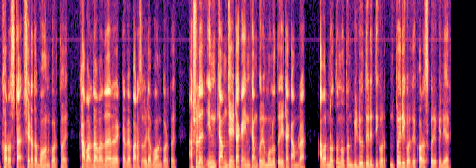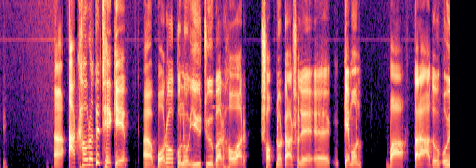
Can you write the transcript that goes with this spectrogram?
খরচটা, সেটা তো বহন করতে হয়। খাবার দাবারের একটা ব্যাপার আছে, ওইটা বহন করতে হয়। আসলে ইনকাম যে টাকা ইনকাম করি, মূলত এই টাকা আমরা আবার নতুন নতুন ভিডিও তৈরি তৈরি করতে খরচ করে ফেলি আর কি। আখাউড়াতে থেকে বড় কোনো ইউটিউবার হওয়ার স্বপ্নটা আসলে কেমন? বা তারা আদৌ ওই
